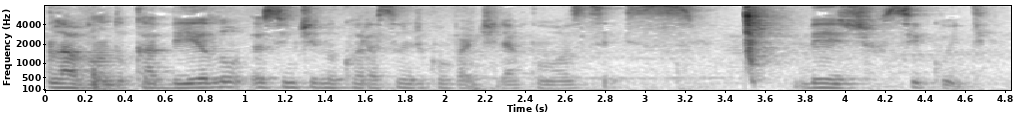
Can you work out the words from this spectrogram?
Lavando o cabelo, eu senti no coração de compartilhar com vocês. Beijo, se cuidem.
